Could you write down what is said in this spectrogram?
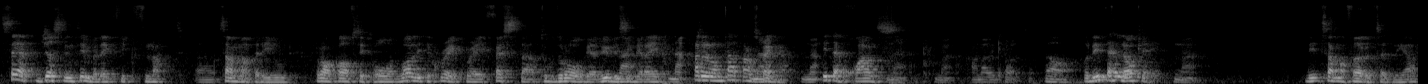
Säg att Justin Timberlake fick fnatt Ja. samma period. Raka av sitt hår, var lite cray cray, festa, tog droger, gjorde sin grej. nej. Hade de tagit hans Nej, pengar? nej. Inte en chans. Nej, nej, han hade klarat sig. Ja. Och det är inte heller okej. Nej. Det är inte samma förutsättningar.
